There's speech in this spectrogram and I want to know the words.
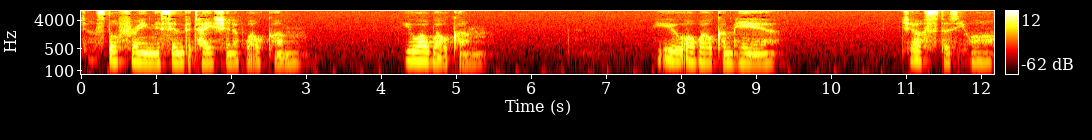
Just offering this invitation of welcome. You are welcome. You are welcome here, just as you are.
